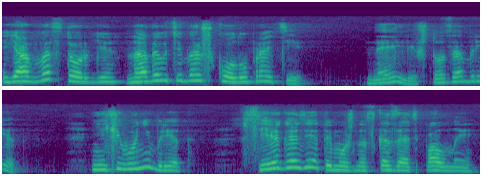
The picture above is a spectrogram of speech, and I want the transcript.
Я в восторге. Надо у тебя школу пройти. Нелли, что за бред? Ничего не бред. Все газеты, можно сказать, полны.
